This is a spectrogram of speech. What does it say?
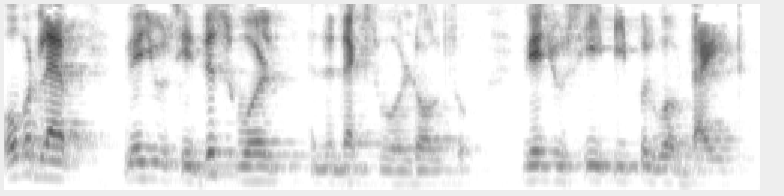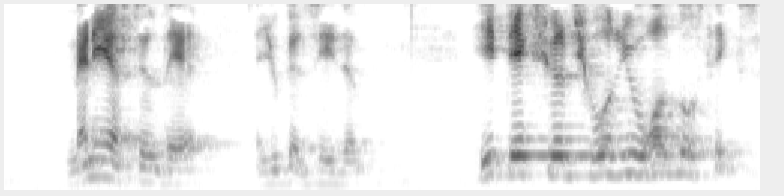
overlap where you see this world and the next world also where you see people who have died. Many are still there, and you can see them. He takes you and shows you all those things.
